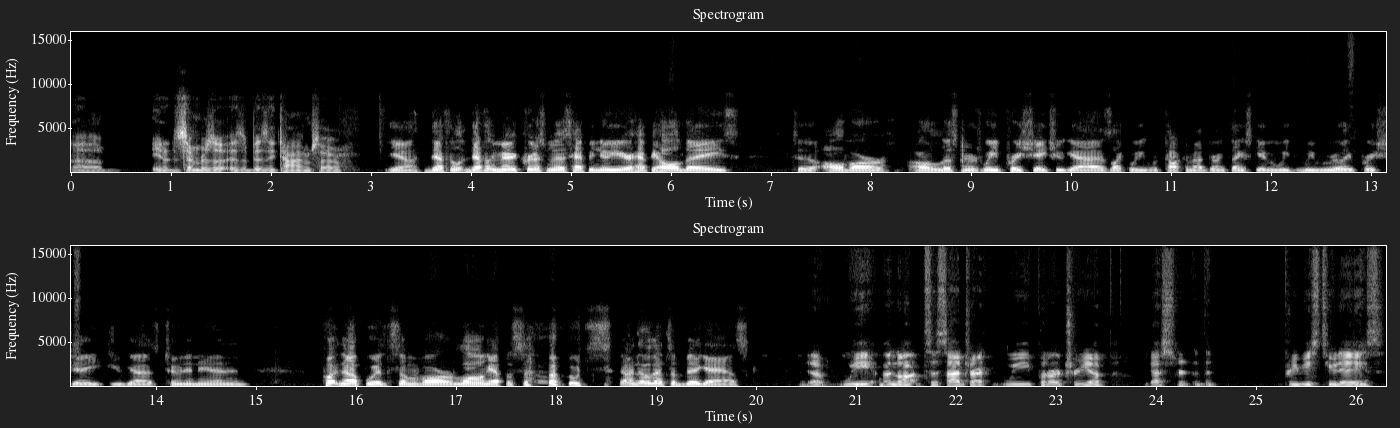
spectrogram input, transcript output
uh, you know, December is a, is a busy time. So Yeah, definitely, definitely. Merry Christmas, Happy New Year, Happy Holidays to all of our our listeners. We appreciate you guys, like we were talking about during Thanksgiving. We we really appreciate you guys tuning in and putting up with some of our long episodes. I know that's a big ask. Yep. We are not to sidetrack. We put our tree up yesterday, the previous two days.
